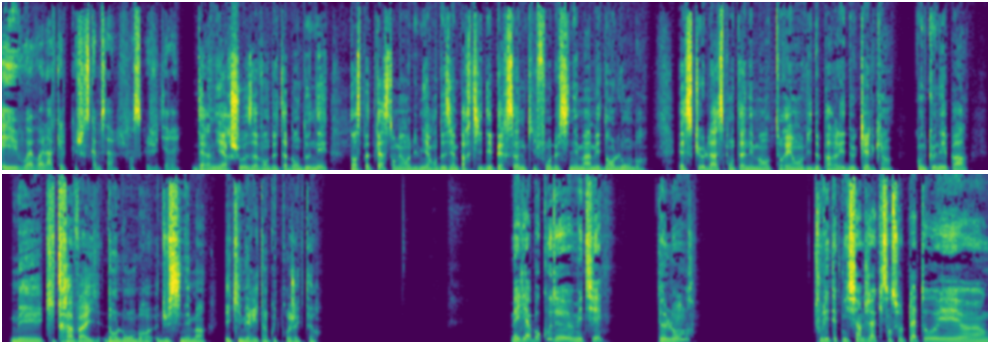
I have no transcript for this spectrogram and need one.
et ouais voilà quelque chose comme ça je pense que je dirais Dernière chose avant de t'abandonner. Dans ce podcast, on met en lumière en deuxième partie des personnes qui font le cinéma mais dans l'ombre. Est-ce que là, spontanément, t'aurais envie de parler de quelqu'un qu'on ne connaît pas, mais qui travaille dans l'ombre du cinéma et qui mérite un coup de projecteur? Mais il y a beaucoup de métiers de l'ombre. Tous les techniciens déjà qui sont sur le plateau et euh,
